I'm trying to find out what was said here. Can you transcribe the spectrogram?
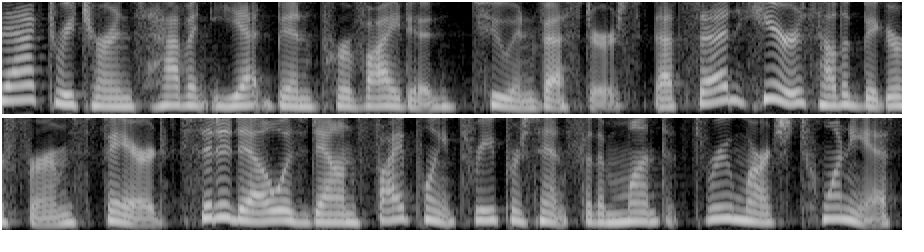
exact returns haven't yet been provided to investors. That said, here's how the bigger firms fared. Citadel was down 5.3% for the month through March 20th.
